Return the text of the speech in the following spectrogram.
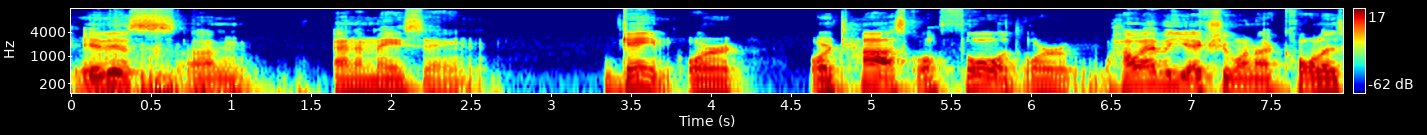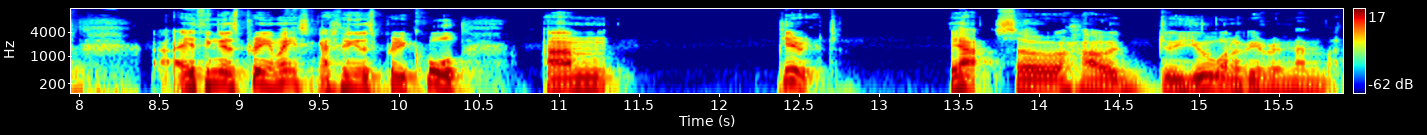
It is um, an amazing game or or task or thought or however you actually want to call it I think it's pretty amazing. I think it's pretty cool. Um, period. Yeah. So how do you want to be remembered?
